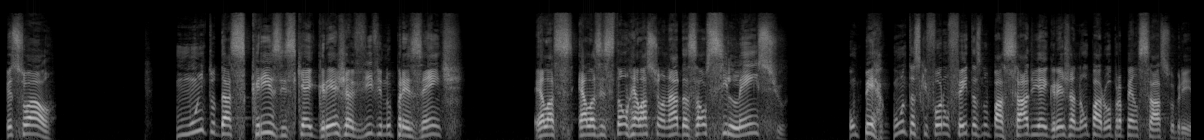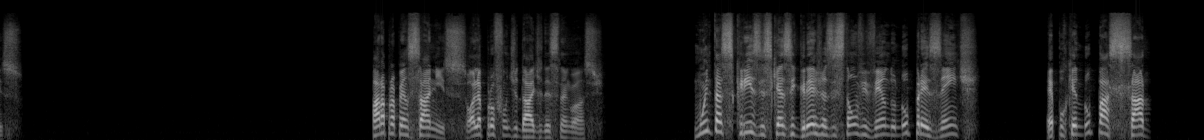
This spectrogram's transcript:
Pessoal, muito das crises que a igreja vive no presente, elas, elas estão relacionadas ao silêncio, com perguntas que foram feitas no passado e a igreja não parou para pensar sobre isso. Para para pensar nisso, olha a profundidade desse negócio. Muitas crises que as igrejas estão vivendo no presente é porque no passado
